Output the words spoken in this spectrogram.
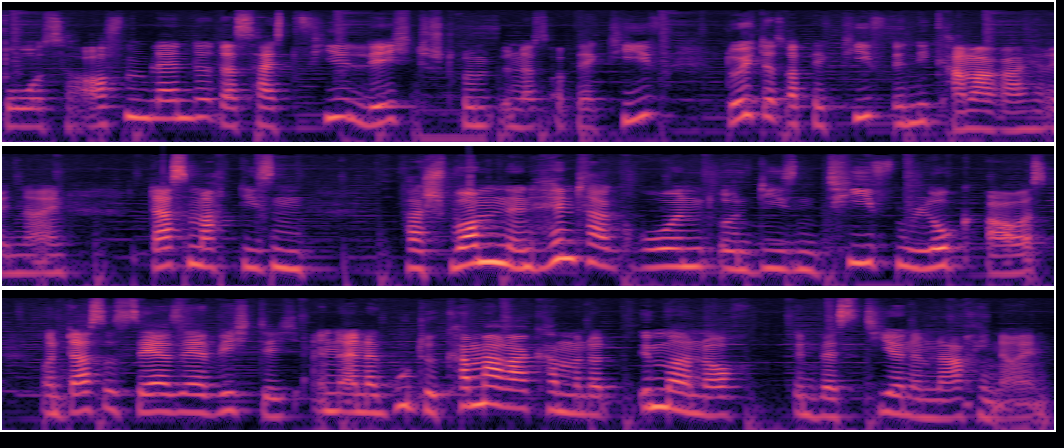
große Offenblende. Das heißt, viel Licht strömt in das Objektiv, durch das Objektiv in die Kamera hinein. Das macht diesen verschwommenen Hintergrund und diesen tiefen Look aus. Und das ist sehr, sehr wichtig. In eine gute Kamera kann man dort immer noch investieren im Nachhinein.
